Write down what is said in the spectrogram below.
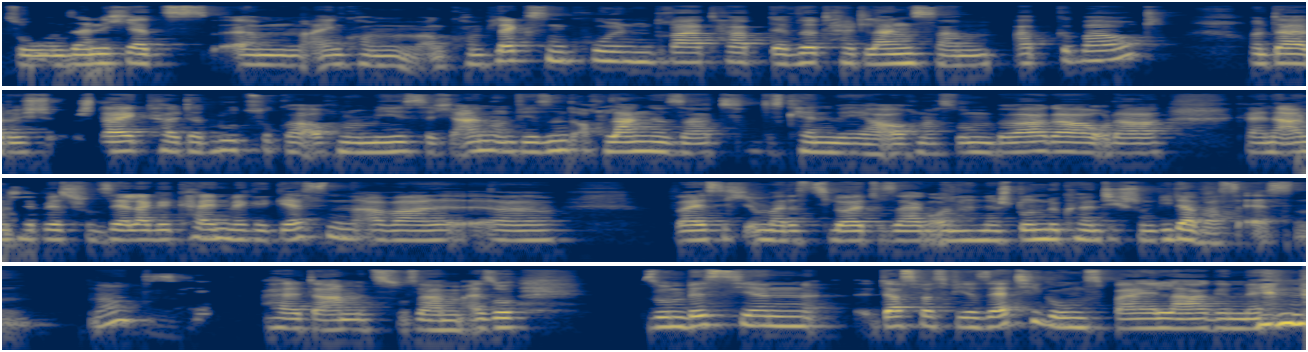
So, und wenn ich jetzt ähm, einen, kom einen komplexen Kohlenhydrat habe, der wird halt langsam abgebaut. Und dadurch steigt halt der Blutzucker auch nur mäßig an und wir sind auch lange satt. Das kennen wir ja auch nach so einem Burger oder keine Ahnung, ich habe jetzt schon sehr lange keinen mehr gegessen, aber äh, weiß ich immer, dass die Leute sagen, oh, nach einer Stunde könnte ich schon wieder was essen. Ne? Das hängt halt damit zusammen. Also so ein bisschen das, was wir Sättigungsbeilage nennen,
